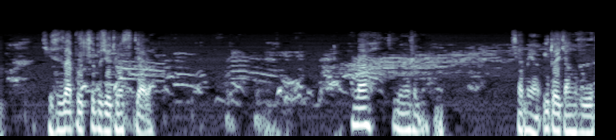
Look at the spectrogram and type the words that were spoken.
骑士在不知不觉中死掉了。好了，这边有什么？下面有一堆僵尸。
